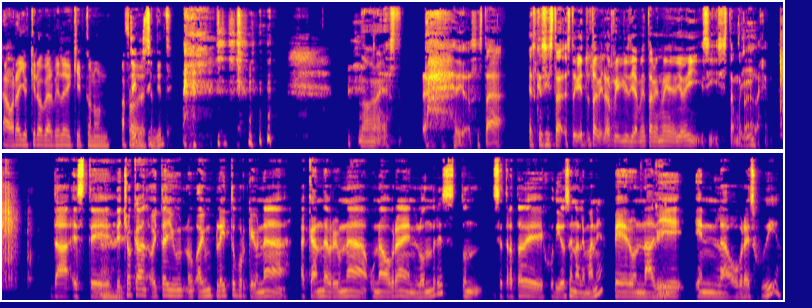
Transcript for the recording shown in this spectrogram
Ahora yo quiero ver Billy the Kid con un pues afrodescendiente. No, es. Dios, está. Es que sí está. Estoy viendo también los reviews. Ya me también me dio y sí, sí está muy rara la gente. Da, este, de hecho acá ahorita hay un, hay un pleito porque una, acaban de abrir una, una obra en Londres donde se trata de judíos en Alemania, pero nadie en la obra es judío.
